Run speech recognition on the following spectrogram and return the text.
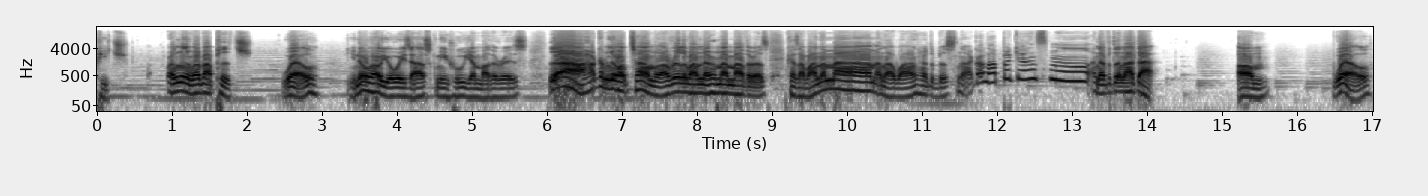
Peach. Well, what about Peach? Well, you know how you always ask me who your mother is? Yeah, how come you won't tell me? I really want to know who my mother is. Because I want a mom, and I want her to be snuggled up against me, and everything like that. Um, well,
